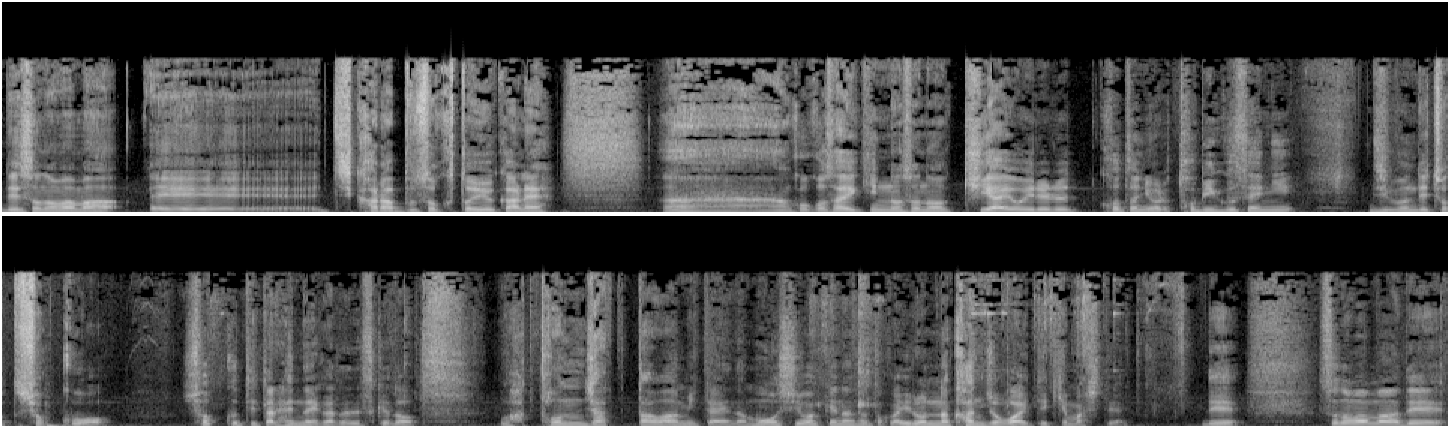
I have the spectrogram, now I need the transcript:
で、そのまま、えー、力不足というかね、あここ最近のその気合を入れることによる飛び癖に自分でちょっとショックを、ショックって言ったら変な言い方ですけど、うわ、飛んじゃったわ、みたいな申し訳なさとかいろんな感情湧いてきまして。で、そのままで、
